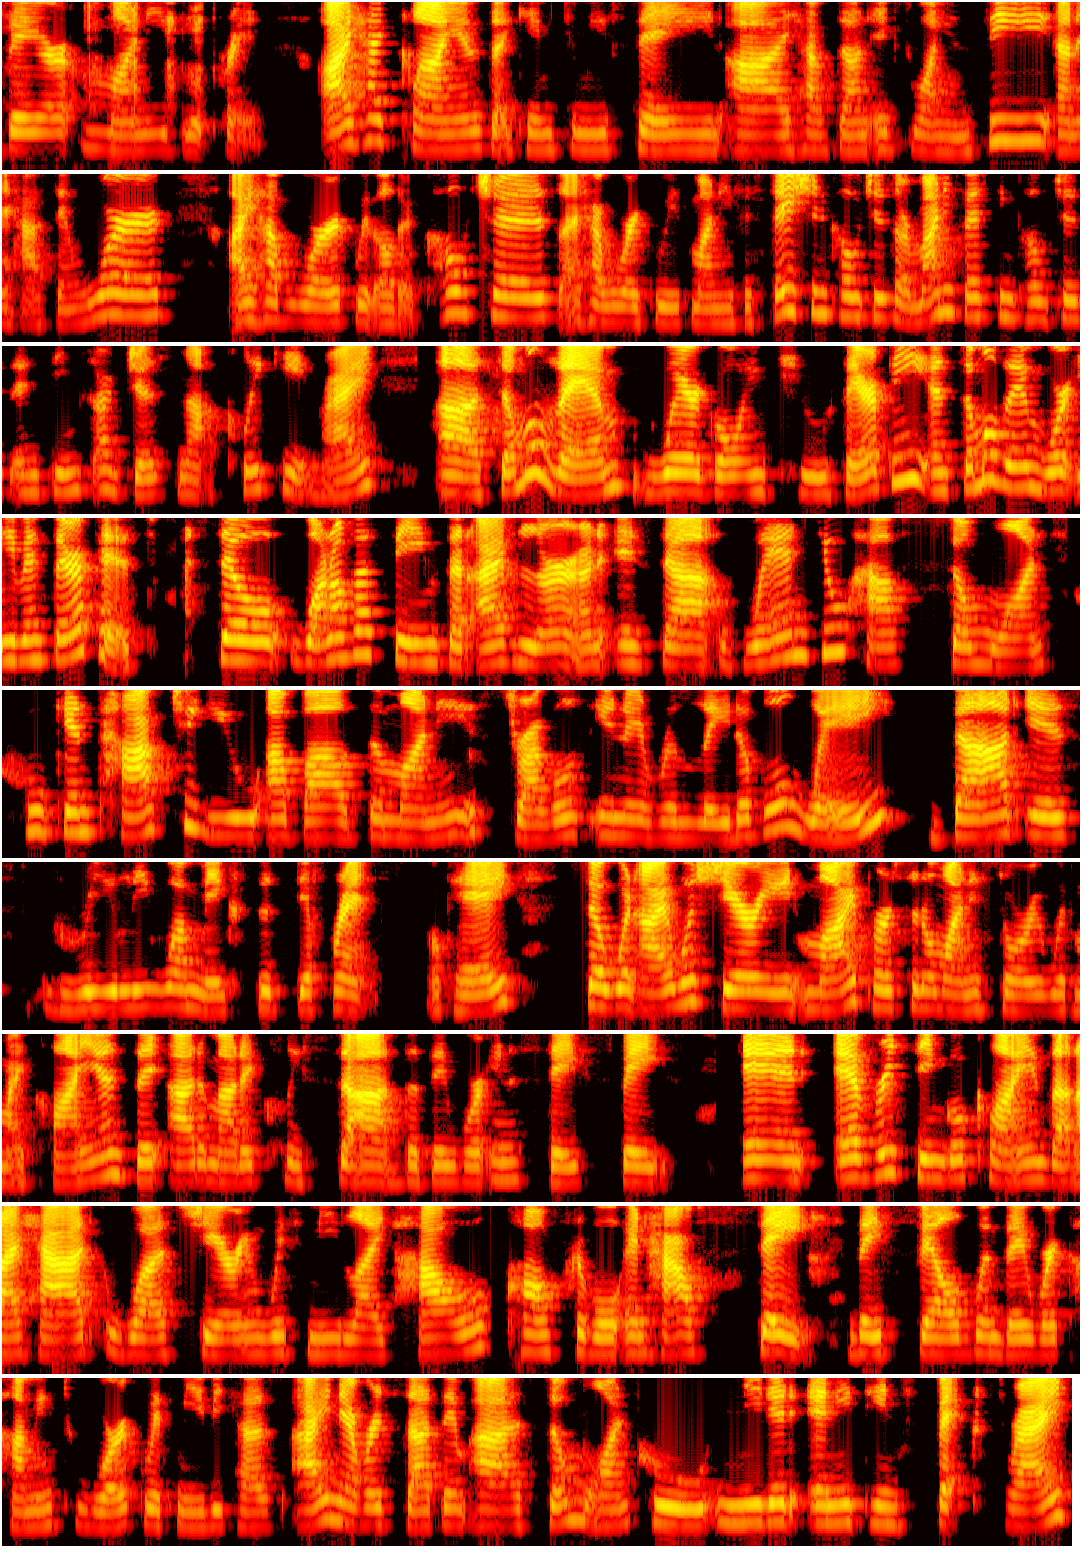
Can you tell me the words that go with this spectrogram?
their money blueprint. I had clients that came to me saying, I have done X, Y, and Z and it hasn't worked. I have worked with other coaches. I have worked with manifestation coaches or manifesting coaches, and things are just not clicking, right? Uh, some of them were going to therapy, and some of them were even therapists. So, one of the things that I've learned is that when you have someone who can talk to you about the money struggles in a relatable way, that is really what makes the difference. Okay. So when I was sharing my personal money story with my clients, they automatically saw that they were in a safe space. And every single client that I had was sharing with me like how comfortable and how safe they felt when they were coming to work with me because I never saw them as someone who needed anything fixed, right?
